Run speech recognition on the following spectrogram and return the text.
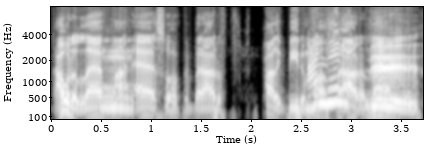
I would have laughed my Mm. ass off, it, but I would have probably beat him I up. But didn't- I would have laughed.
